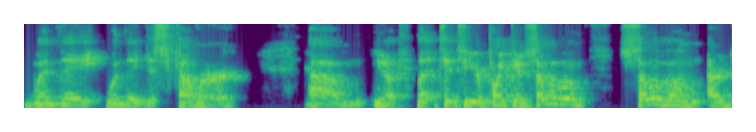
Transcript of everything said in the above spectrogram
when they when they discover um, you know, but to, to, your point there, some of them, some of them are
